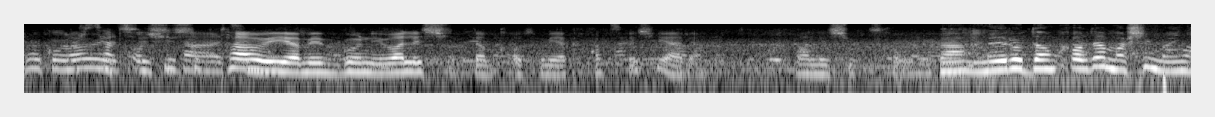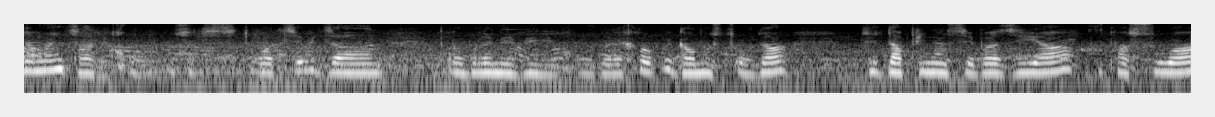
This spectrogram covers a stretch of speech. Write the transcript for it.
როგორ საწყოში თავია მე მგონი ვალეში დამყავს მე აქ ხაცხეში არა. ვალეში ვცხოვრობ. მე რო დამყავდა, მაშინ მაინდა-მაინც არ იყო. ესეთი სიტუაციები ძალიან პრობლემები იყო და ეხლა უკვე გამოსწორდა თვით დაფინანსებაზეა, ფასუა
